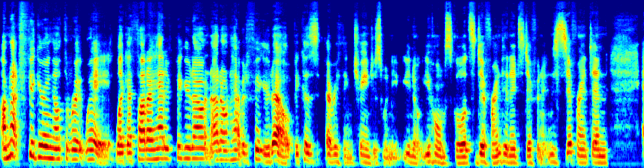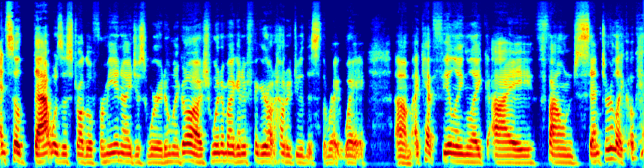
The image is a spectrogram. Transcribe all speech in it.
I'm not figuring out the right way. Like I thought I had it figured out and I don't have it figured out because everything changes when you, you know, you homeschool. It's different and it's different and it's different. And and so that was a struggle for me. And I just worried, oh my gosh, when am I going to figure out how to do this the right way? Um, I kept feeling like I found center, like, okay,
